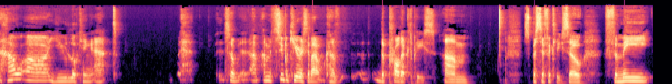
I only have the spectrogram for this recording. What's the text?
how are you looking at? So I'm, super curious about kind of the product piece um, specifically. So for me,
